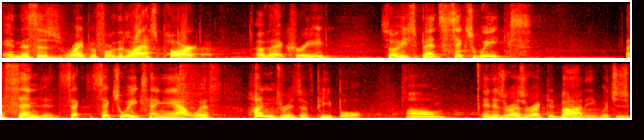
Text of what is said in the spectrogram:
And this is right before the last part of that creed. So he spent six weeks ascended, six weeks hanging out with hundreds of people um, in his resurrected body, which is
